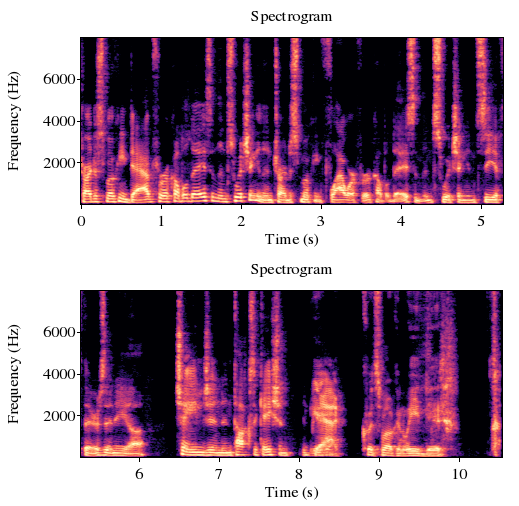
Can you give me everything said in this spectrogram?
try just smoking dabs for a couple days and then switching, and then try just smoking flour for a couple days and then switching and see if there's any uh, change in intoxication. In. Yeah. Quit smoking weed, dude.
